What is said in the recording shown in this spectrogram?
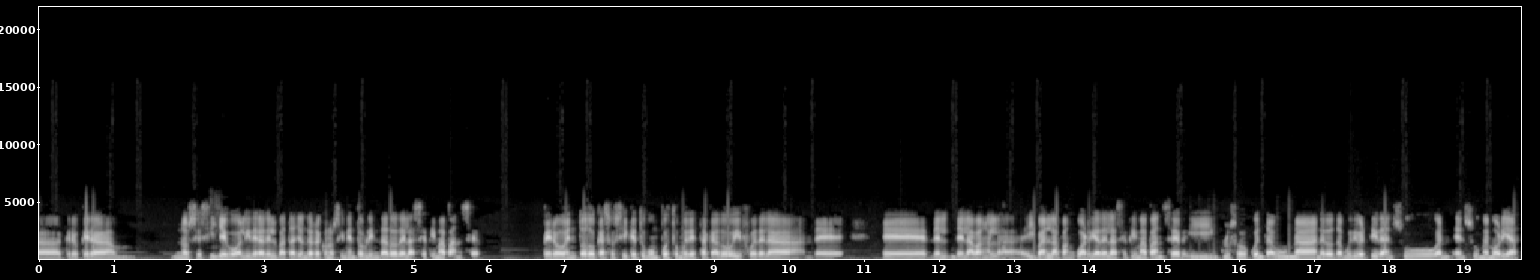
ah, creo que era, no sé si llegó a liderar el batallón de reconocimiento blindado de la séptima Panzer, pero en todo caso sí que tuvo un puesto muy destacado y fue de la, de, eh, de, la, iba en las vanguardias de la séptima Panzer e incluso cuenta una anécdota muy divertida en su, en, su memoria.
